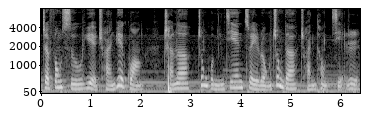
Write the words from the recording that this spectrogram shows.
这风俗越传越广。成了中国民间最隆重的传统节日。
